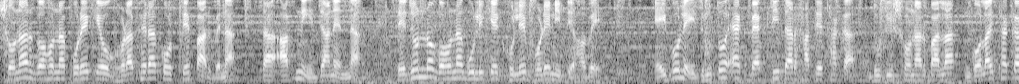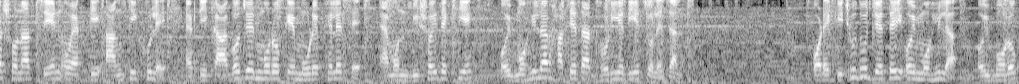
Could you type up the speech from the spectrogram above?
সোনার গহনা পরে কেউ ঘোরাফেরা করতে পারবে না। তা আপনি জানেন না। সেজন্য গহনাগুলিকে খুলে ভরে নিতে হবে। এই বলেই দ্রুত এক ব্যক্তি তার হাতে থাকা দুটি সোনার বালা, গলায় থাকা সোনার চেন ও একটি আংটি খুলে একটি কাগজের মোড়কে মুড়ে ফেলেছে এমন বিষয় দেখিয়ে ওই মহিলার হাতে তা ধরিয়ে দিয়ে চলে যান। পরে কিছু দূর যেতেই ওই মহিলা, ওই মোড়ক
